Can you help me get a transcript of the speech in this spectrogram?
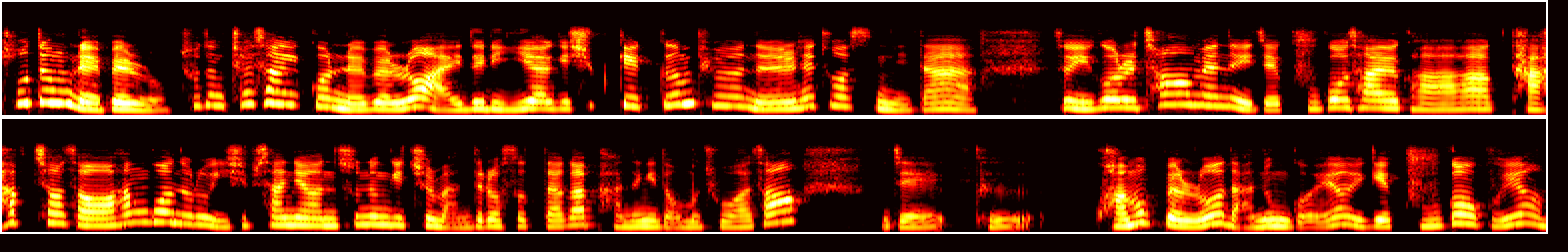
초등 레벨로 초등 최상위권 레벨로 아이들이 이해하기 쉽게끔 표현을 해 두었습니다. 그래서 이거를 처음에는 이제 국어, 사회, 과학 다 합쳐서 한 권으로 24년 수능 기출 만들었었다가 반응이 너무 좋아서 이제 그 과목별로 나눈 거예요. 이게 국어고요.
